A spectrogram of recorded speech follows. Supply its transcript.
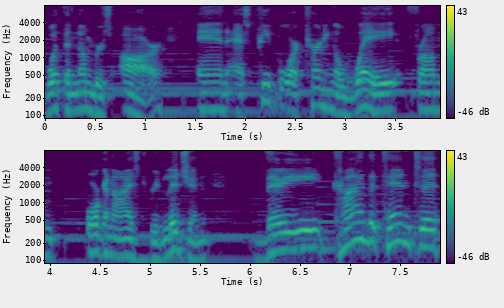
what the numbers are. And as people are turning away from organized religion they kind of tend to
